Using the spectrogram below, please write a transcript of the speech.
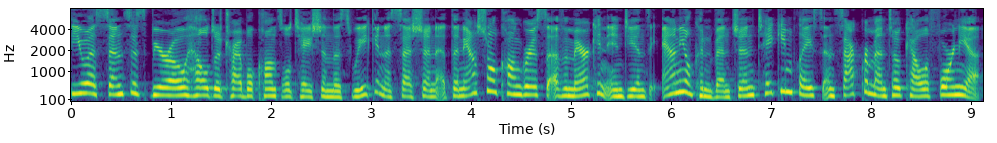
The U.S. Census Bureau held a tribal consultation this week in a session at the National Congress of American Indians annual convention taking place in Sacramento, California.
